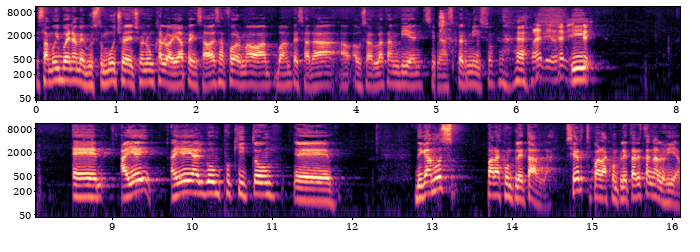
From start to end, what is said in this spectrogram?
Está muy buena, me gustó mucho, de hecho nunca lo había pensado de esa forma, voy a, empezar a, usarla también, si me das permiso. y eh, ahí, hay, hay, algo un poquito, eh, digamos, para completarla, ¿cierto? Para completar esta analogía.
